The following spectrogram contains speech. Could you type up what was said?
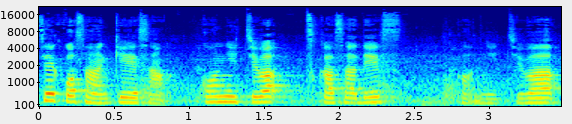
聖子さん、K さん、こんにちは、司です。こんにちは。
